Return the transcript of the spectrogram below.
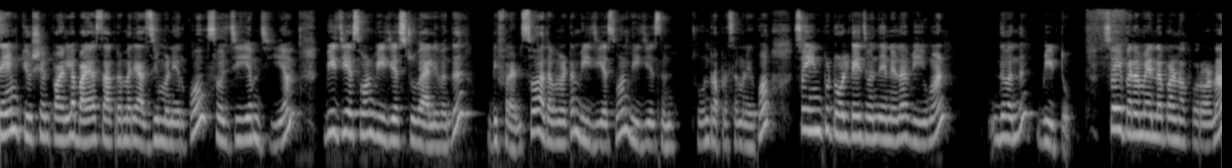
சேம் கியூஷன் பாயிண்டில் பயாஸ் ஆகிற மாதிரி அசியூம் பண்ணியிருக்கோம். So GM GM VGS one VGS two value வந்து டிஃப்ரெண்ட் ஸோ அதை மட்டும் விஜிஎஸ் ஒன் விஜிஎஸ் டூன்னு ரெப்ரசென்ட் பண்ணியிருக்கோம். ஸோ இன்புட் வோல்டேஜ் வந்து என்னென்னா வி ஒன் இது வந்து வி டூ ஸோ இப்போ நம்ம என்ன பண்ண போகிறோம்னா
